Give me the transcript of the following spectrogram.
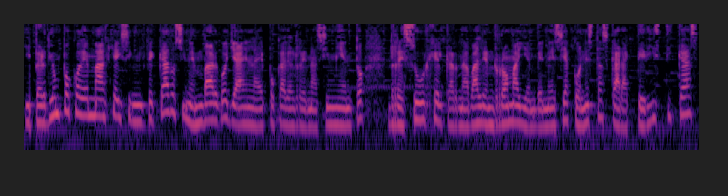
y perdió un poco de magia y significado, sin embargo, ya en la época del Renacimiento resurge el carnaval en Roma y en Venecia con estas características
